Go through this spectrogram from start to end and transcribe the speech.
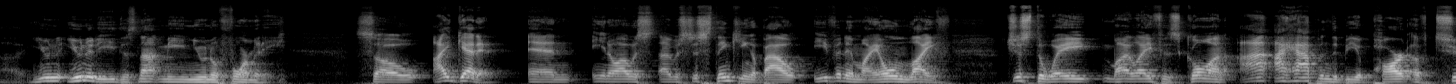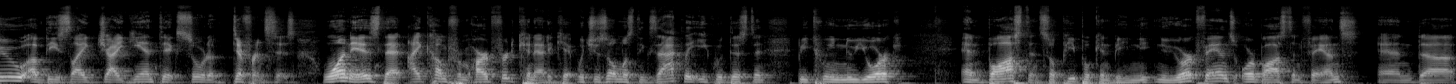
Uh, un- unity does not mean uniformity. So I get it. And you know, I was I was just thinking about even in my own life just the way my life is gone, I, I happen to be a part of two of these like gigantic sort of differences. One is that I come from Hartford, Connecticut, which is almost exactly equidistant between New York and Boston. So people can be New York fans or Boston fans. And uh,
